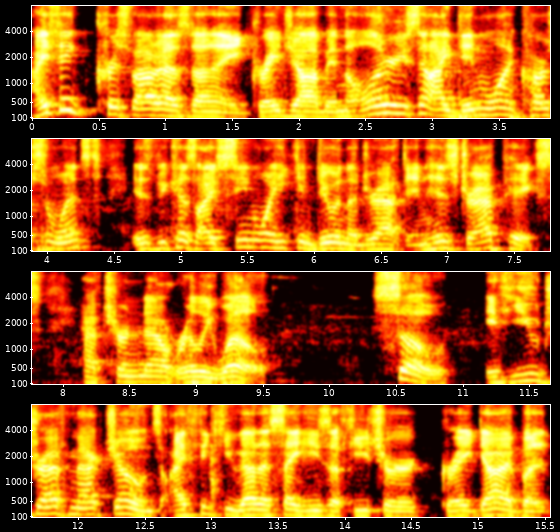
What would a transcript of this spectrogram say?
I think Chris Ballard has done a great job. And the only reason I didn't want Carson Wentz is because I've seen what he can do in the draft, and his draft picks have turned out really well. So if you draft Mac Jones, I think you got to say he's a future great guy. But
